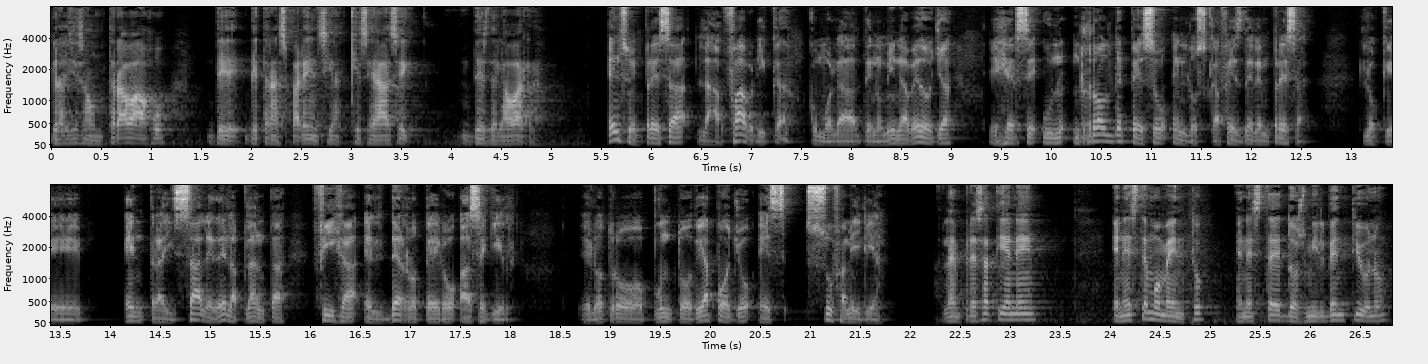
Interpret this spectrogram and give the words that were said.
gracias a un trabajo de, de transparencia que se hace desde la barra. En su empresa, la fábrica, como la denomina Bedoya, ejerce un rol de peso en los cafés de la empresa. Lo que entra y sale de la planta fija el derrotero a seguir. El otro punto de apoyo es su familia. La empresa tiene, en este momento, en este 2021,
